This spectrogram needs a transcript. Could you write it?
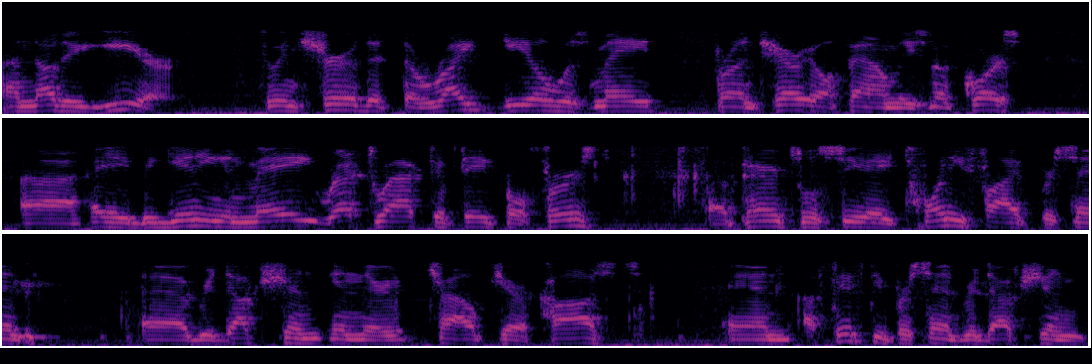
another year to ensure that the right deal was made for Ontario families. And of course, uh, a beginning in May, retroactive to April 1st, uh, parents will see a 25% uh, reduction in their child care costs and a 50% reduction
